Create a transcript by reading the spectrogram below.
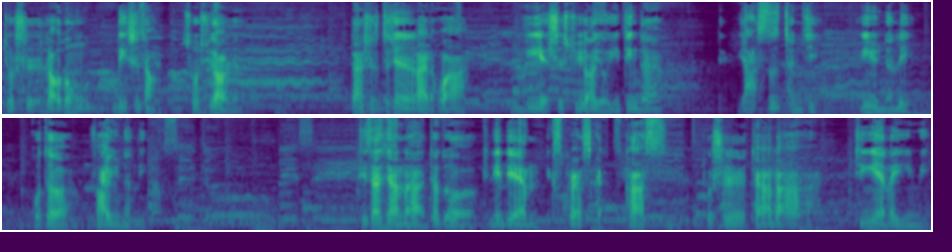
就是劳动力市场所需要的人。但是这些人来的话，你也是需要有一定的雅思成绩、英语能力或者法语能力。第三项呢，叫做 Canadian Express Class。就是加拿大经验类移民，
